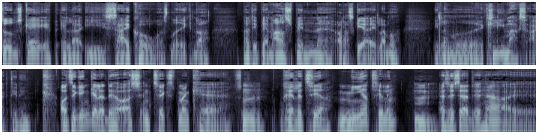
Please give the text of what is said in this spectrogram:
dødens gab, eller i psycho og sådan noget, ikke? Når, når det bliver meget spændende, og der sker et eller andet, et eller andet øh, klimaksagtigt, ikke? Og til gengæld er det her også en tekst, man kan sådan relatere mere til, ikke? Mm. Altså især det her, øh,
